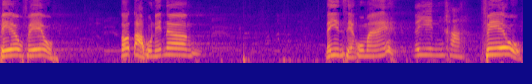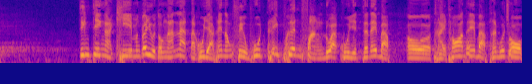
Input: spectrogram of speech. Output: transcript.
ฟิวฟิวโต้ตอบผมนิดนึง ได้ยินเสียงครูไหม ได้ยินค่ะ ฟิลจริง ๆ อะ คีย์มันก็อยู่ตรงนั้นแหละ แต่ครูอยากให้น้องฟิลพูดให้เพื่อนฟังด้วยครูจะได้แบบเออถ่ายทอดให้แบบท่านผู้ชม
